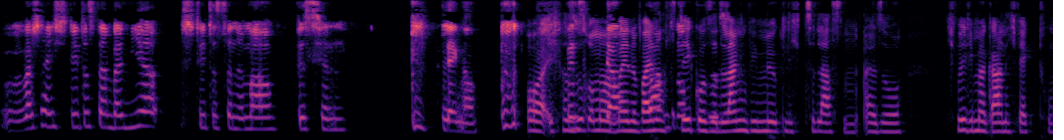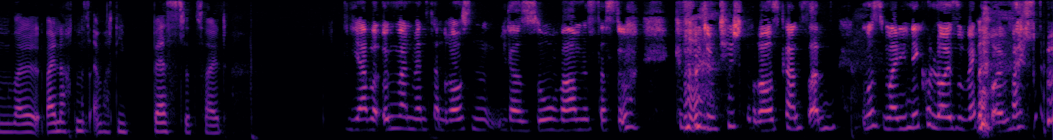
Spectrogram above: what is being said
wahrscheinlich steht es dann bei mir, steht es dann immer ein bisschen länger. Oh, ich versuche immer meine Weihnachtsdeko so lang wie möglich zu lassen. Also ich will die mal gar nicht wegtun, weil Weihnachten ist einfach die beste Zeit. Ja, aber irgendwann, wenn es dann draußen wieder so warm ist, dass du gefühlt im T-Shirt raus kannst, dann musst du mal die Nikoläuse wegräumen, weißt du?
